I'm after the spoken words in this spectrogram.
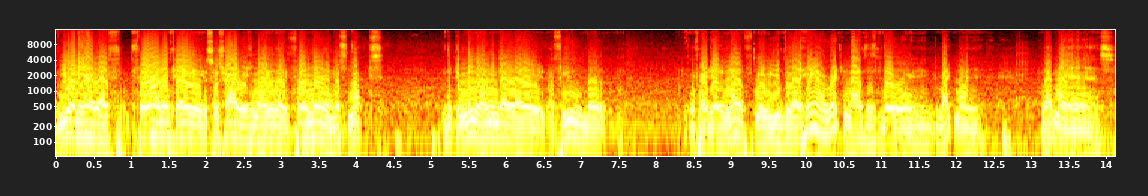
You only have like 400k subscribers and now you're like 4 million. That's nuts. Look at me, I only got like a few, but if I get enough, maybe you'll be like, hey, I recognize this boy. Like my, like my ass.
